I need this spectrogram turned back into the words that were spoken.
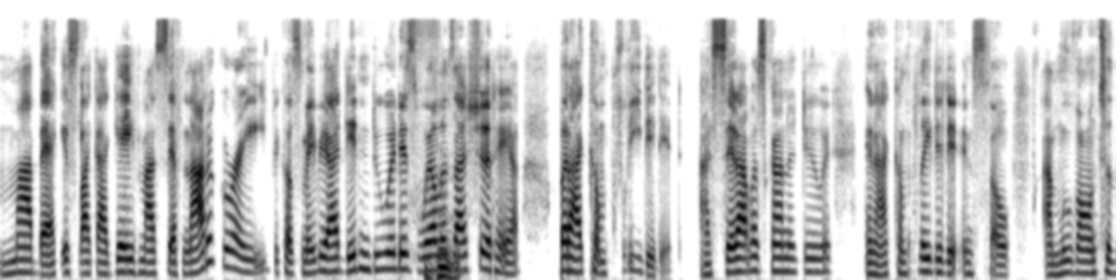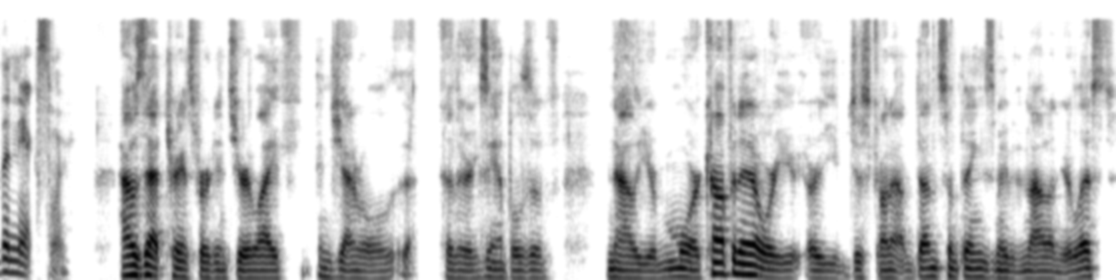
my back. It's like I gave myself not a grade because maybe I didn't do it as well as I should have, but I completed it. I said I was going to do it and I completed it. And so I move on to the next one. How's that transferred into your life in general? Are there examples of now you're more confident or you or you've just gone out and done some things maybe they're not on your list?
